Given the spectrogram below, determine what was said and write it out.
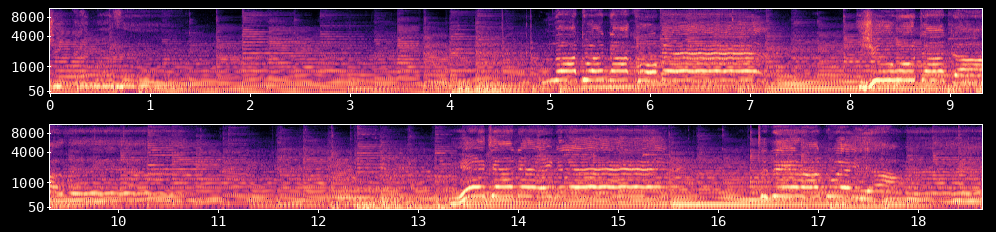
ကြည်ခံပါစေငါတို့နာခေါ်မယ်ယူတာတာစေရဲ့ချမ်းတဲ့အင်္ဂလိပ်တကယ်တော့တွေ့ရမယ်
